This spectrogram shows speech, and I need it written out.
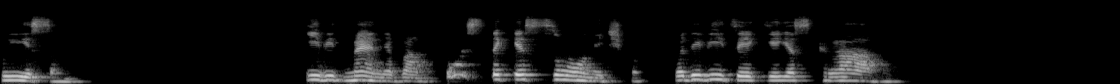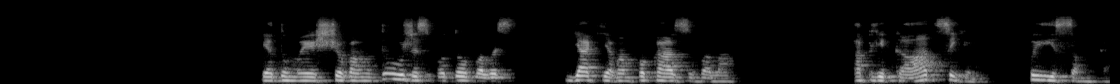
писанки. І від мене вам ось таке сонечко. Подивіться, яке яскраве. Я думаю, що вам дуже сподобалось, як я вам показувала аплікацію писанка.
